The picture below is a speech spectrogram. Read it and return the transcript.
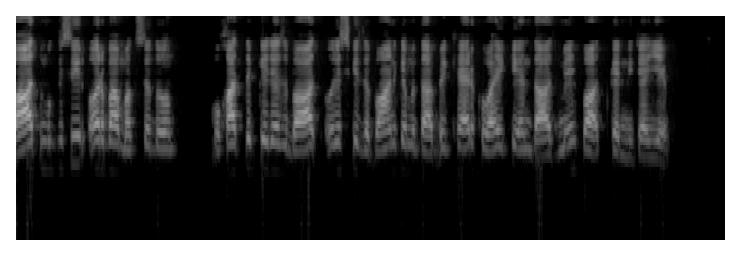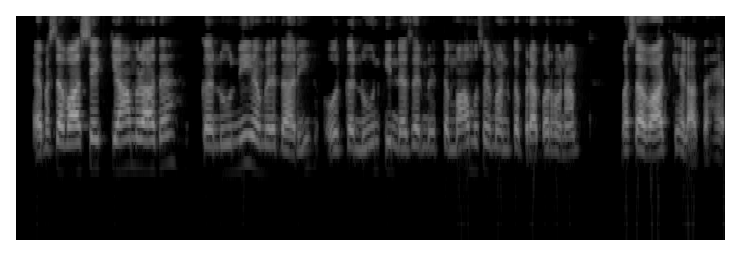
बात मुख्तर और बामकसद हो मुखातब के जज्बात और इसकी ज़बान के मुताबिक खैर ख्वाही के अंदाज में बात करनी चाहिए। मसवाद से क्या मुराद है? कानूनी अमलदारी और कानून की नज़र में तमाम मुसलमानों का बराबर होना मसावत कहलाता है।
